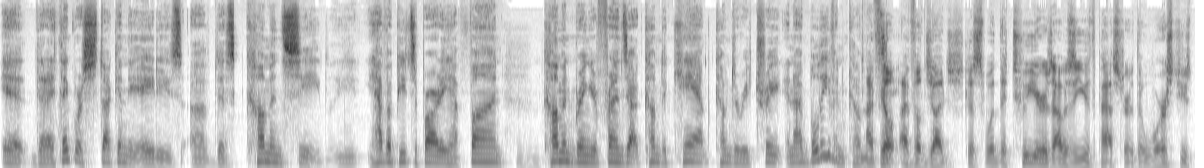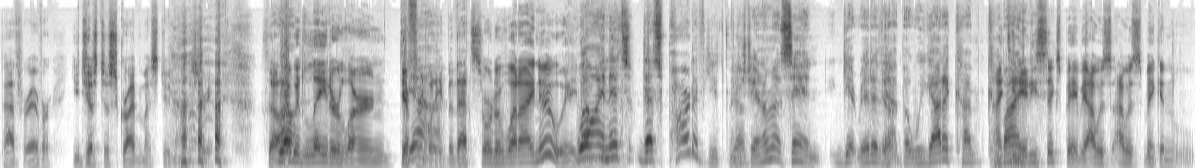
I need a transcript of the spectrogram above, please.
It, that I think we're stuck in the 80s of this come and see. You have a pizza party, have fun, Mm-hmm. come and bring your friends out, come to camp, come to retreat. And I believe in come and I feel see. I feel judged because with the two years I was a youth pastor, the worst youth pastor ever, you just described my student ministry. so I would later learn differently, Yeah. but that's sort of what I knew. Well, and know, it's that's part of youth ministry, and I'm not saying get rid of that, but we got to come combine. 1986, baby. I was I was making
